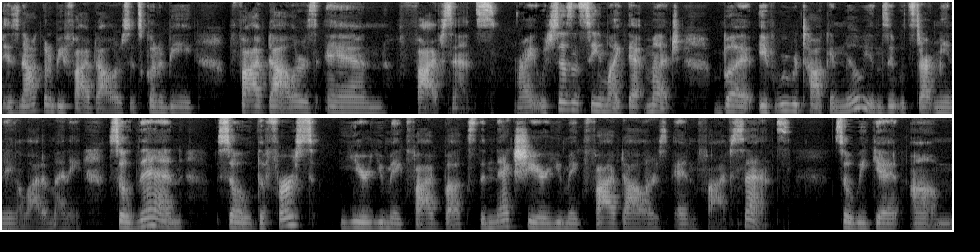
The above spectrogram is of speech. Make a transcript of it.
is not going to be $5. It's going to be $5.05, right? Which doesn't seem like that much. But if we were talking millions, it would start meaning a lot of money. So then, so the first year you make five bucks. The next year you make five dollars and five cents. So we get um,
